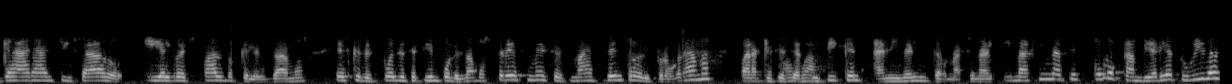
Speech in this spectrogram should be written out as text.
garantizado. Y el respaldo que les damos es que después de ese tiempo les damos tres meses más dentro del programa para que se Oh, wow. certifiquen a nivel internacional. Imagínate cómo cambiaría tu vida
